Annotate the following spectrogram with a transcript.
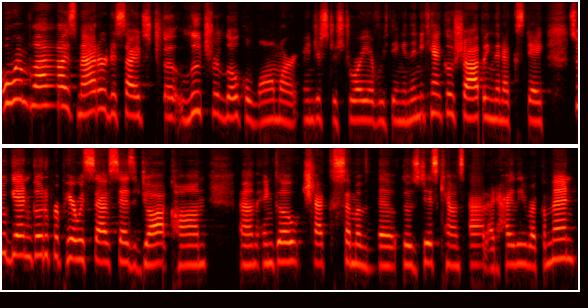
or when Black Lives Matter decides to loot your local Walmart and just destroy everything. And then you can't go shopping the next day. So again, go to preparewithsavsays.com um, and go check some of the, those discounts out. I'd highly recommend.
